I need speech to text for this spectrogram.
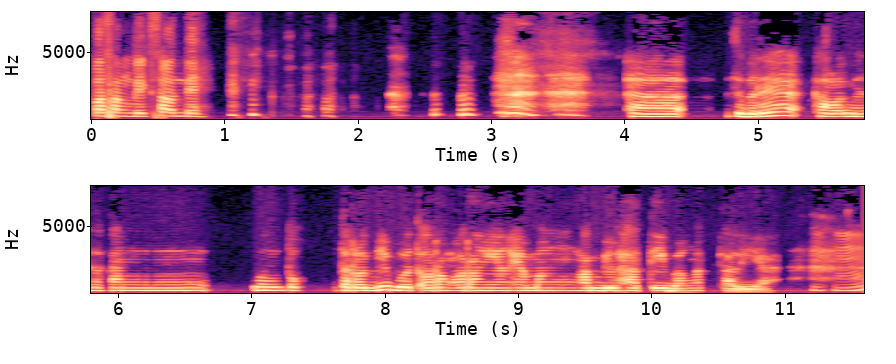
pasang background deh uh, sebenarnya kalau misalkan untuk terlebih buat orang-orang yang emang ngambil hati banget kali ya mm -hmm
